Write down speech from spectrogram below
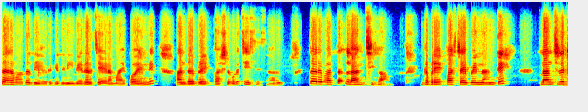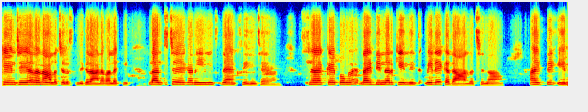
తర్వాత దేవుడికి అయితే నివేదన చేయడం అయిపోయింది. అందరు బ్రేక్ఫాస్ట్ కూడా చేసేసారు. తర్వాత లంచ్గా. ఇంకా బ్రేక్ఫాస్ట్ అయిపోయిందంటే లంచ్లోకి ఏం చేయాలని ఆలోచన వస్తుంది కదా ఆడవాళ్ళకి. లంచ్ చేయగానే ఈవినింగ్ స్నాక్స్ ఏం చేయాలి? స్నాక్ అయిపోగానే నైట్ డిన్నర్కి ఏం తింటాం? ఇదే కదా ఆలోచన. అయితే ఏం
